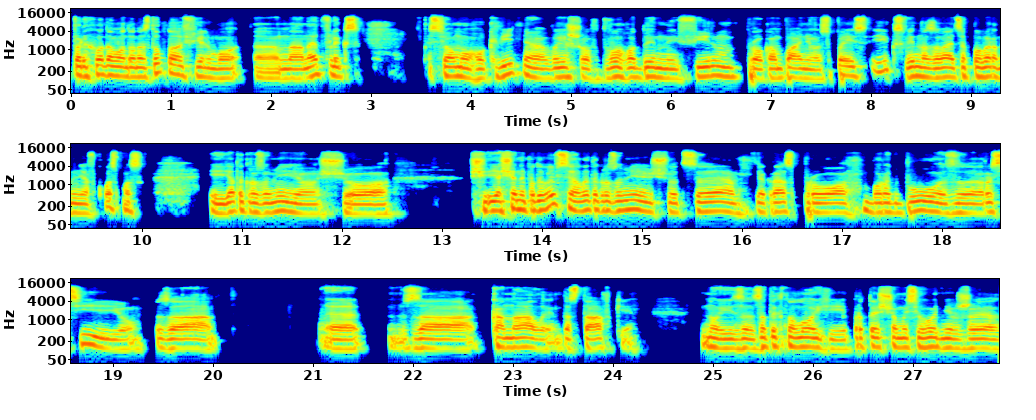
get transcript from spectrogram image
Переходимо до наступного фільму на Netflix. 7 квітня вийшов двогодинний фільм про компанію SpaceX. Він називається Повернення в космос. І я так розумію, що я ще не подивився, але так розумію, що це якраз про боротьбу з Росією за е, за канали доставки, ну і за, за технології. Про те, що ми сьогодні вже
